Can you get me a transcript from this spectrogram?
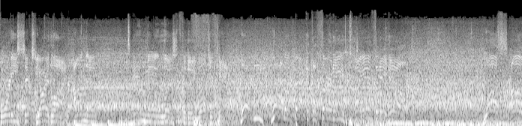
46-yard line. On that 10-man list for the Walter Camp. Morton, wallop back at the 30 by Anthony Hill. Loss of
